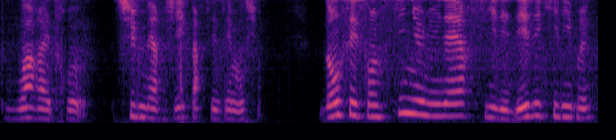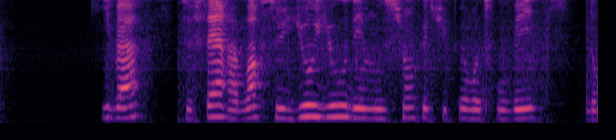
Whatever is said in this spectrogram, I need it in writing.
pouvoir être submergé par ses émotions. Donc c'est son signe lunaire s'il est déséquilibré qui va te faire avoir ce yo-yo d'émotions que tu peux retrouver dans,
